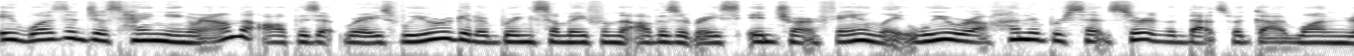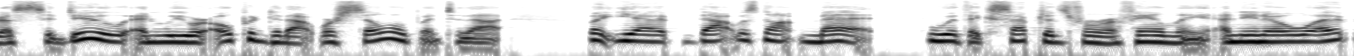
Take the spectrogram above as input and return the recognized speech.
it wasn't just hanging around the opposite race. We were going to bring somebody from the opposite race into our family. We were 100% certain that that's what God wanted us to do. And we were open to that. We're still open to that. But yet that was not met with acceptance from our family. And you know what?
